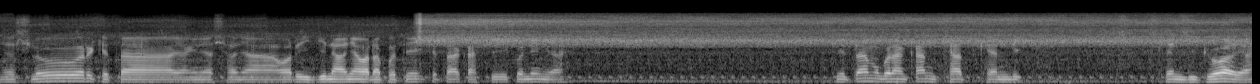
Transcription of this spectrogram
ya seluruh kita yang ini asalnya originalnya warna putih kita kasih kuning ya. Kita menggunakan cat candy. Candy gold ya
